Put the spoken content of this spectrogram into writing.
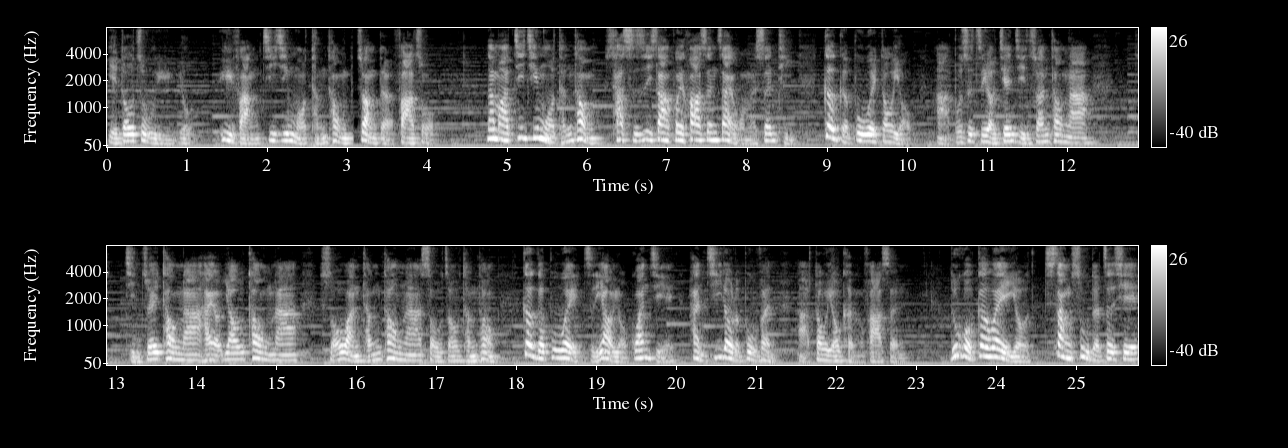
也都助于有预防肌筋膜疼痛状的发作。那么肌筋膜疼痛，它实际上会发生在我们身体。各个部位都有啊，不是只有肩颈酸痛啦、颈椎痛啦，还有腰痛啦、手腕疼痛啊、手肘疼痛，各个部位只要有关节和肌肉的部分啊，都有可能发生。如果各位有上述的这些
